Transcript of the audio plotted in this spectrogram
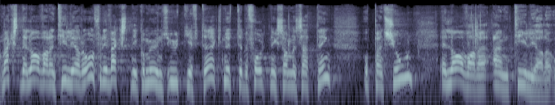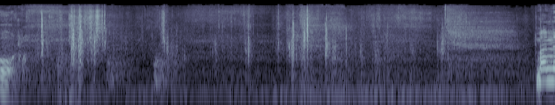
Veksten er lavere enn tidligere år fordi veksten i kommunens utgifter knytt til befolkningssammensetning og pensjon er lavere enn tidligere år. Men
